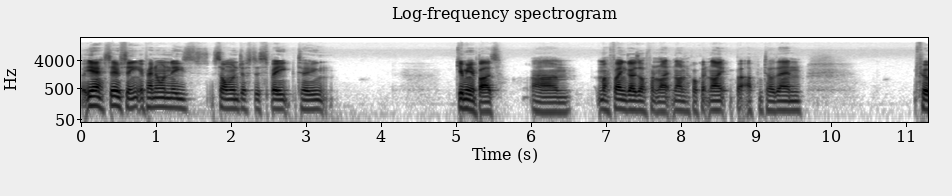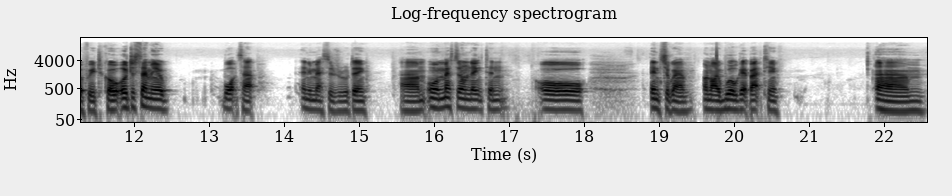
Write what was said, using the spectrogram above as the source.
but yeah, seriously, if anyone needs someone just to speak to, give me a buzz. Um, my phone goes off at like nine o'clock at night, but up until then, feel free to call or just send me a WhatsApp. Any message will do, um, or a message on LinkedIn or Instagram, and I will get back to you. Um,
